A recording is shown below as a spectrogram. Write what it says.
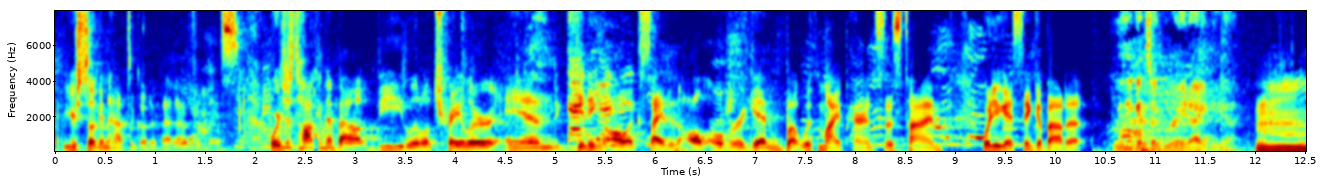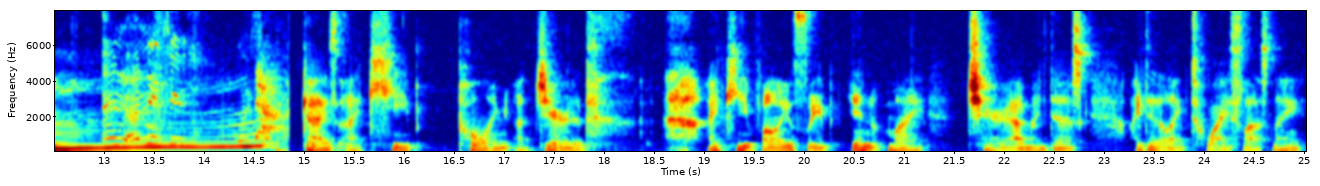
But you're still gonna have to go to bed after Yeah. this. We're just talking about the little trailer and getting all excited all over again, but with my parents this time. What do you guys think about it? We think it's a great idea. Mm. Guys, I keep pulling a Jared. I keep falling asleep in my chair at my desk. I did it like twice last night.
